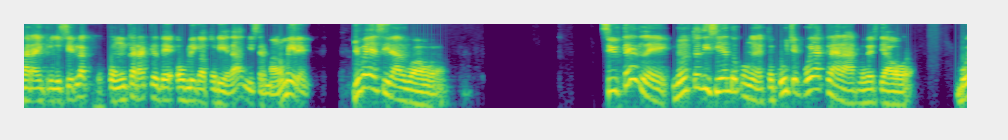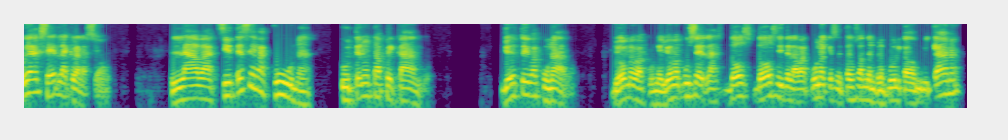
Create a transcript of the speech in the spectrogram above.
para introducirla con un carácter de obligatoriedad, mis hermanos. Miren, yo voy a decir algo ahora. Si usted lee, no estoy diciendo con esto, escuche, voy a aclararlo desde ahora. Voy a hacer la aclaración. La, si usted se vacuna, usted no está pecando. Yo estoy vacunado. Yo me vacuné. Yo me puse las dos dosis de la vacuna que se está usando en República Dominicana,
